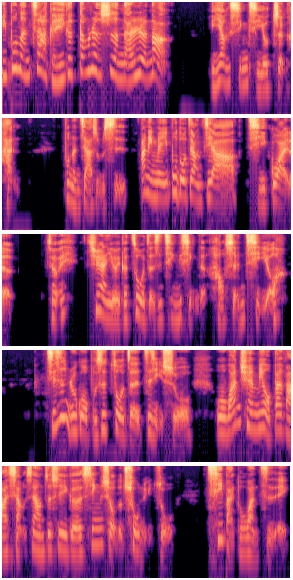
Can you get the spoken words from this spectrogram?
你不能嫁给一个刚认识的男人呐”，一样新奇又震撼。不能嫁是不是？啊，你每一步都这样嫁，奇怪了。就诶居然有一个作者是清醒的，好神奇哦。其实如果不是作者自己说，我完全没有办法想象这是一个新手的处女作。七百多万字诶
